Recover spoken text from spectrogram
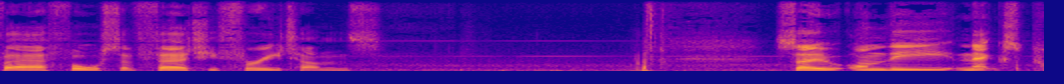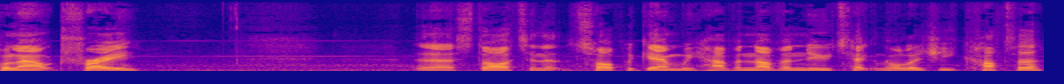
uh, force of 33 tons. So on the next pull-out tray, uh, starting at the top again, we have another new technology cutter.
